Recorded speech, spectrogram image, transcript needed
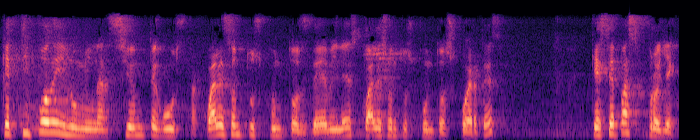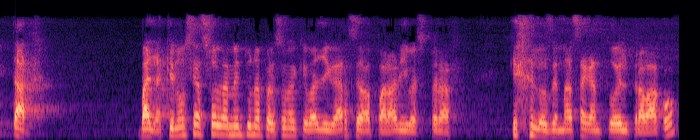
qué tipo de iluminación te gusta, cuáles son tus puntos débiles, cuáles son tus puntos fuertes, que sepas proyectar. Vaya, que no seas solamente una persona que va a llegar, se va a parar y va a esperar que los demás hagan todo el trabajo.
